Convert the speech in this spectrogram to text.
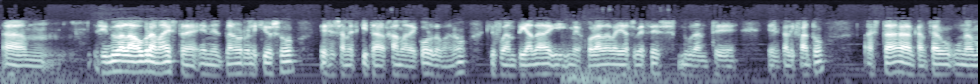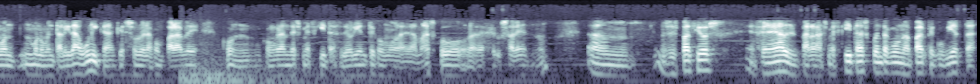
Am, sin duda la obra maestra en el plano religioso es esa mezquita Al-Jama de Córdoba, ¿no? que fue ampliada y mejorada varias veces durante el califato hasta alcanzar una mon- monumentalidad única que solo era comparable con, con grandes mezquitas de Oriente como la de Damasco o la de Jerusalén. Am, los espacios en general para las mezquitas cuentan con una parte cubierta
